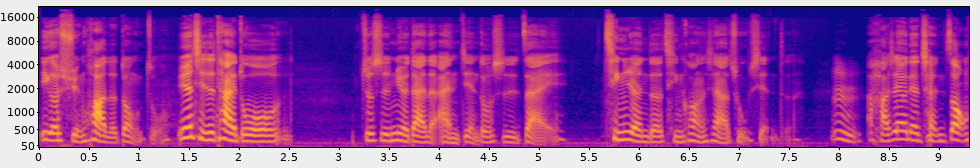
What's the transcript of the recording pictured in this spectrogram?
一个驯化的动作，因为其实太多就是虐待的案件都是在亲人的情况下出现的。嗯，啊好像有点沉重。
